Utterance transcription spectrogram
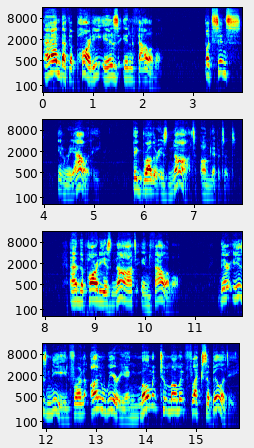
and that the party is infallible. But since, in reality, Big Brother is not omnipotent, and the party is not infallible, there is need for an unwearying, moment to moment flexibility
